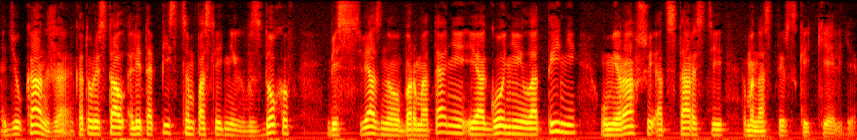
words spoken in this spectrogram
Дюканжа, который стал летописцем последних вздохов, бессвязного бормотания и агонии латыни, умиравшей от старости монастырской келье.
